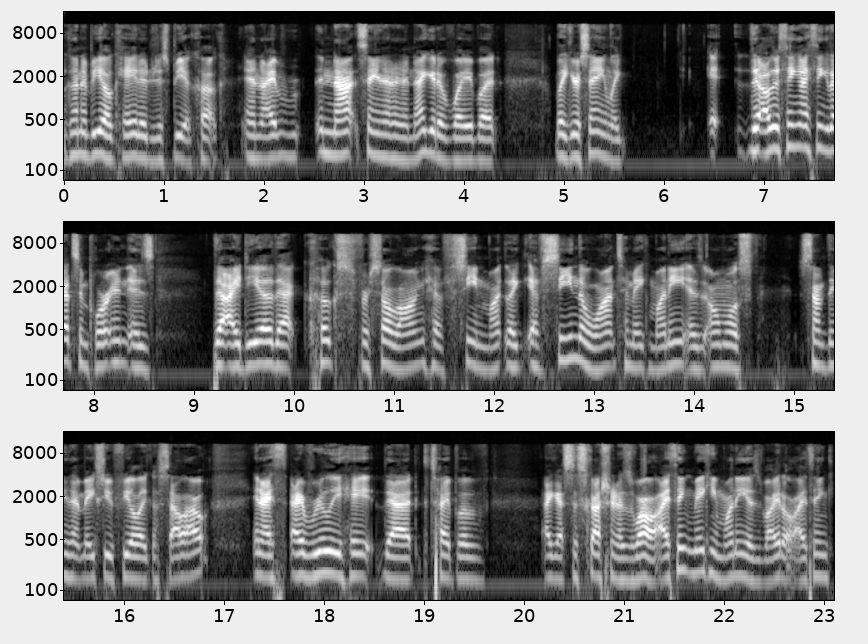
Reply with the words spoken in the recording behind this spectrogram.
going to be okay to just be a cook. And I'm not saying that in a negative way, but like you're saying, like it, the other thing I think that's important is the idea that cooks for so long have seen like have seen the want to make money is almost something that makes you feel like a sellout. And I I really hate that type of I guess discussion as well. I think making money is vital. I think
